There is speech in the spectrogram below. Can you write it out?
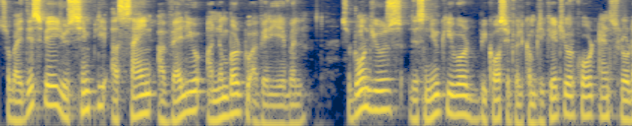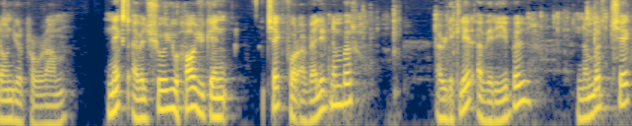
So by this way you simply assign a value a number to a variable so don't use this new keyword because it will complicate your code and slow down your program. Next, I will show you how you can check for a valid number. I will declare a variable number check.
